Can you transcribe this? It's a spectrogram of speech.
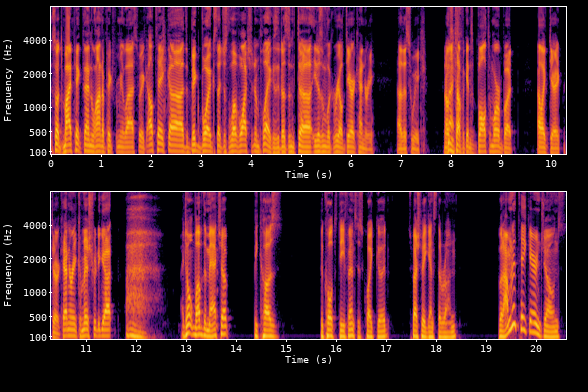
So it's my pick then. Lana picked for me last week. I'll take uh, the big boy because I just love watching him play because he doesn't uh, he doesn't look real. Derrick Henry uh, this week. I know Nice. it's tough against Baltimore, but I like Derek, Derrick Henry. Commish, who do you got? I don't love the matchup because the Colts defense is quite good, especially against the run. But I'm going to take Aaron Jones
